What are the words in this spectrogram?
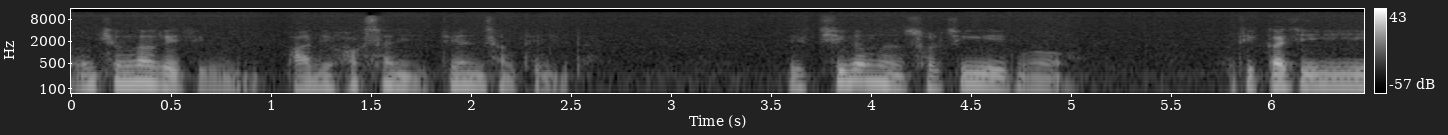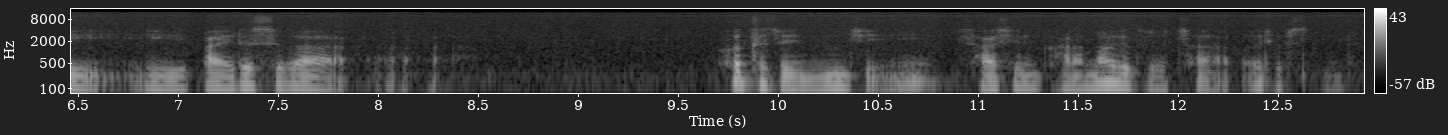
엄청나게 지금 많이 확산이 된 상태입니다. 지금은 솔직히 뭐 어디까지 이, 이 바이러스가 어, 흩어져 있는지 사실은 가늠하기도 조차 어렵습니다.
